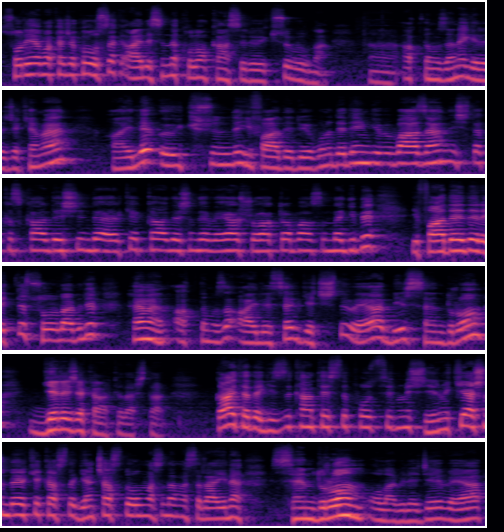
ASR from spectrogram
Soruya bakacak olursak ailesinde kolon kanseri öyküsü bulunan. Ha, aklımıza ne gelecek hemen? Aile öyküsünde ifade ediyor. Bunu dediğim gibi bazen işte kız kardeşinde, erkek kardeşinde veya şu akrabasında gibi ifade ederek de sorulabilir. Hemen aklımıza ailesel geçişli veya bir sendrom gelecek arkadaşlar. Gayta'da gizli kan testi pozitifmiş. 22 yaşında erkek hasta, genç hasta olması da mesela yine sendrom olabileceği veya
